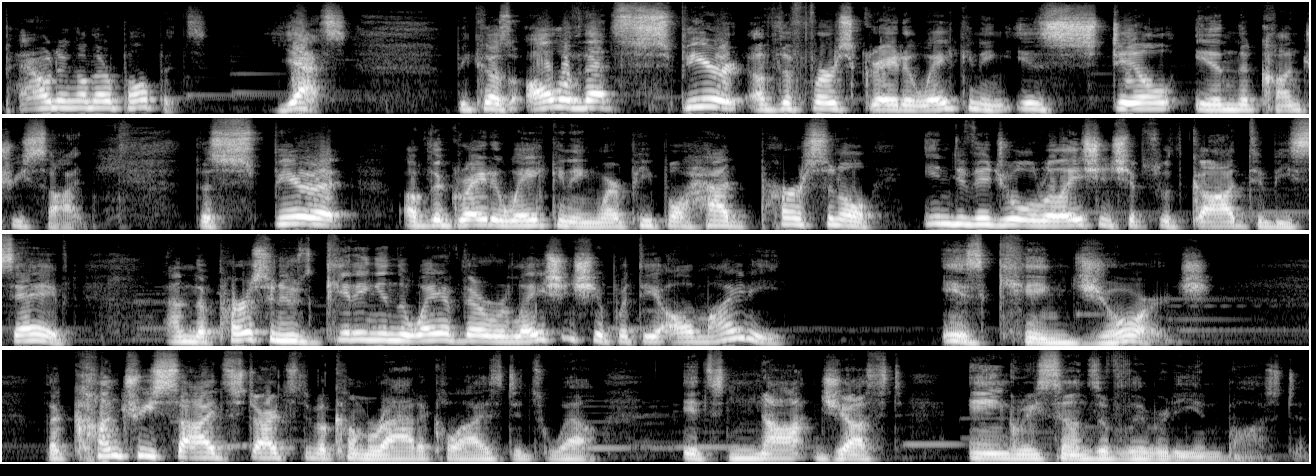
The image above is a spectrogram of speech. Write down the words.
pounding on their pulpits. Yes, because all of that spirit of the first great awakening is still in the countryside. The spirit of the Great Awakening where people had personal, individual relationships with God to be saved. And the person who's getting in the way of their relationship with the Almighty is King George. The countryside starts to become radicalized as well. It's not just angry Sons of Liberty in Boston.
